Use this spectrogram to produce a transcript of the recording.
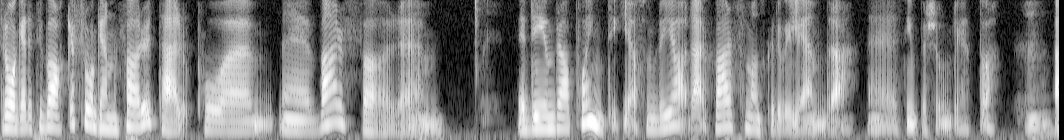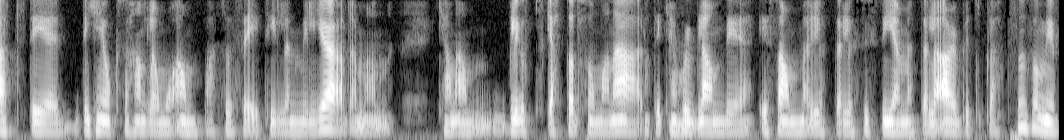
frågade tillbaka frågan förut här på eh, varför. Eh, det är en bra poäng tycker jag som du gör där. Varför man skulle vilja ändra eh, sin personlighet då. Mm. Att det, det kan ju också handla om att anpassa sig till en miljö där man kan bli uppskattad som man är. Det kanske mm. ibland är, är samhället eller systemet eller arbetsplatsen som är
